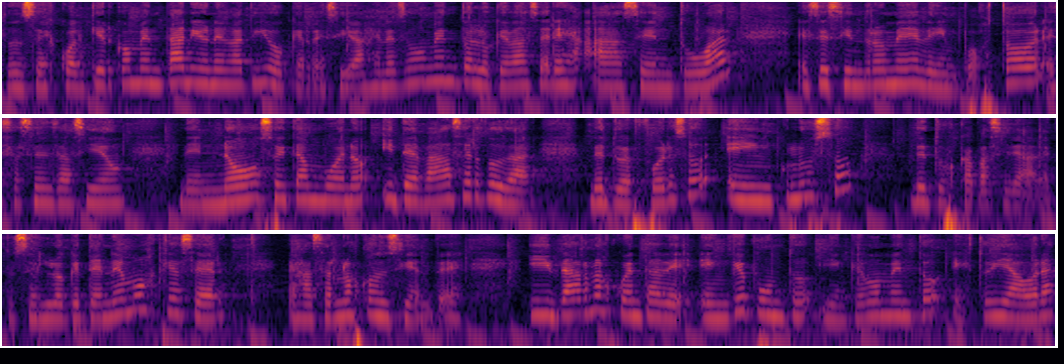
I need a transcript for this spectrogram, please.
Entonces cualquier comentario negativo que recibas en ese momento lo que va a hacer es acentuar ese síndrome de impostor, esa sensación de no soy tan bueno y te va a hacer dudar de tu esfuerzo e incluso de tus capacidades. Entonces lo que tenemos que hacer es hacernos conscientes y darnos cuenta de en qué punto y en qué momento estoy ahora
